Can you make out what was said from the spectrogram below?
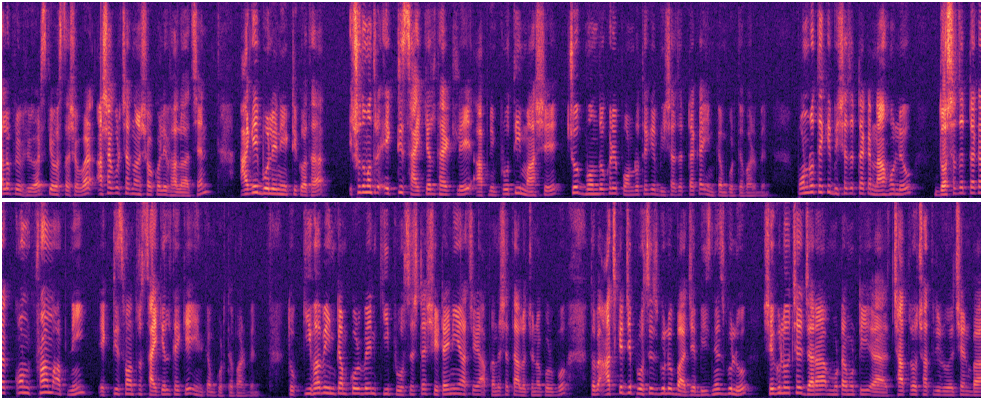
Hello প্রিয় viewers কি অবস্থা সবার? আশা করছি আপনারা সকলেই ভালো আছেন। আগেই বলিনি একটি কথা, শুধুমাত্র একটি সাইকেল থাকলে আপনি প্রতি মাসে চোখ বন্ধ করে পনেরো থেকে বিশ হাজার টাকা ইনকাম করতে পারবেন। পনেরো থেকে বিশ হাজার টাকা না হলেও দশ হাজার টাকা কনফার্ম আপনি একটি মাত্র সাইকেল থেকে ইনকাম করতে পারবেন। তো কীভাবে ইনকাম করবেন কি প্রসেসটা সেটাই নিয়ে আছে আপনাদের সাথে আলোচনা করব। তবে আজকের যে প্রসেসগুলো বা যে বিজনেসগুলো সেগুলো হচ্ছে যারা মোটামুটি আহ, ছাত্রছাত্রী রয়েছেন বা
